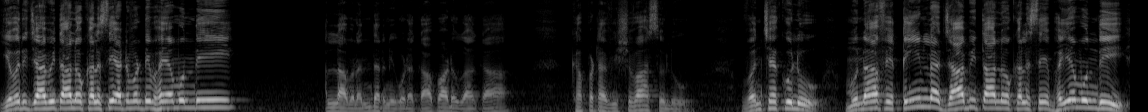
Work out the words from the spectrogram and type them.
ఎవరి జాబితాలో కలిసే అటువంటి భయం ఉంది? అల్లా మనందరినీ కూడా కాపాడుగాక. కపట విశ్వాసులు వంచకులు మునాఫికీన్ల జాబితాలో కలిసే భయం ఉంది.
